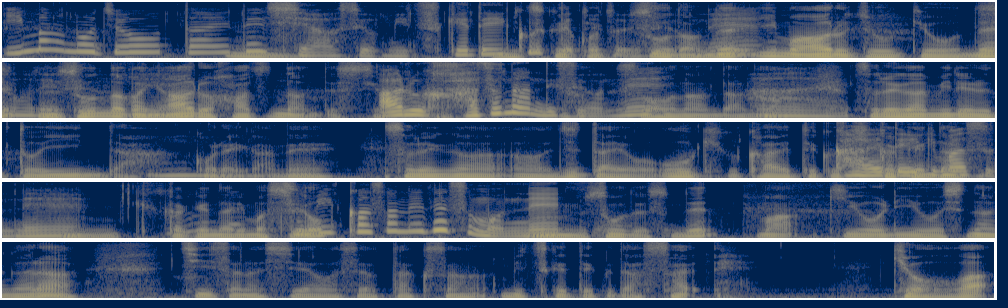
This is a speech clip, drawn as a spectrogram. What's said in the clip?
今の状態で幸せを見つけていくってことですよね。そうだね。今ある状況をねね。その中にあるはずなんですよ。あるはずなんですよね。そうなんだね、はい。それが見れるといいんだ、うん。これがねそれがあ事態を大きく変えていくきっかけになる。変えていきますね。うん、きっかけになりますよ。積み重ねですもんね。うん、そうですね。まあ気を利用しながら小さな幸せをたくさん見つけてください。今日は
